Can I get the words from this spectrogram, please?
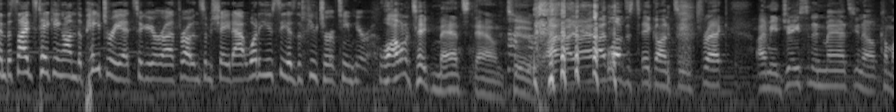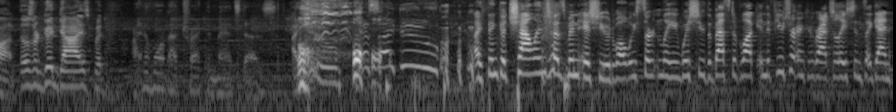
And besides taking on the Patriots, who you're uh, throwing some shade at, what do you see as the future of Team Heroes? Well, I want to take Mantz down too. I, I, I'd love to take on Team Trek. I mean, Jason and Mantz. You know, come on, those are good guys, but I know more about Trek than Mantz does. I oh. do. yes, I do. I think a challenge has been issued. Well, we certainly wish you the best of luck in the future and congratulations again,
